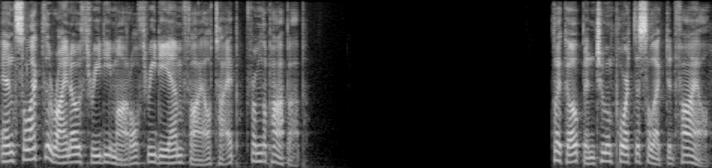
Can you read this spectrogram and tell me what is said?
and select the Rhino 3D Model 3DM file type from the pop-up. Click Open to import the selected file.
